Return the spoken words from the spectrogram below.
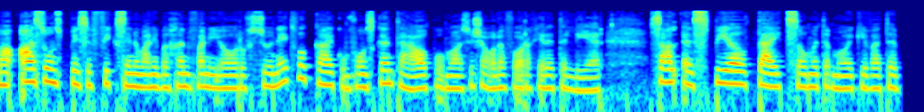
Maar as ons spesifiek sien om aan die begin van die jaar of so net wil kyk om vir ons kind te help om haar sosiale vaardighede te leer, sal 'n speeltyd saam met 'n maatjie wat 'n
